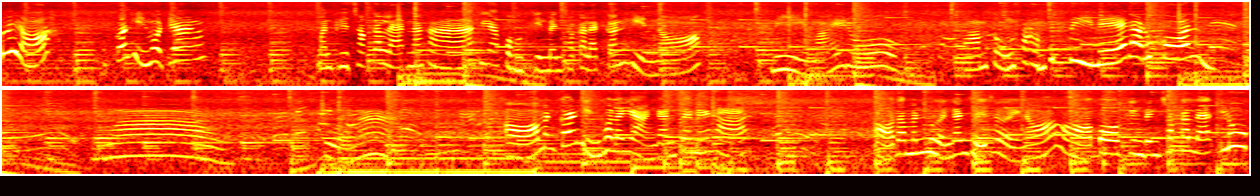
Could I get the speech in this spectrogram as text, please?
ด้วยเหรอ ก้อนหินหมดยัง มันคือช็อกโกแลตนะคะ ที่อาโปกินเป็นช็อกโกแลตก้อนหินเนาะ นี่มาให้ดู ความสูง 34 เมตรอะทุกคน ว้าว สวยมาก อ๋อ มันก้อนหินคนละอย่างกันใช่ไหมคะ อ๋อ แต่มันเหมือนกันเฉยๆเนาะ อ๋อ โปกินเป็นช็อกโกแลตรูป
